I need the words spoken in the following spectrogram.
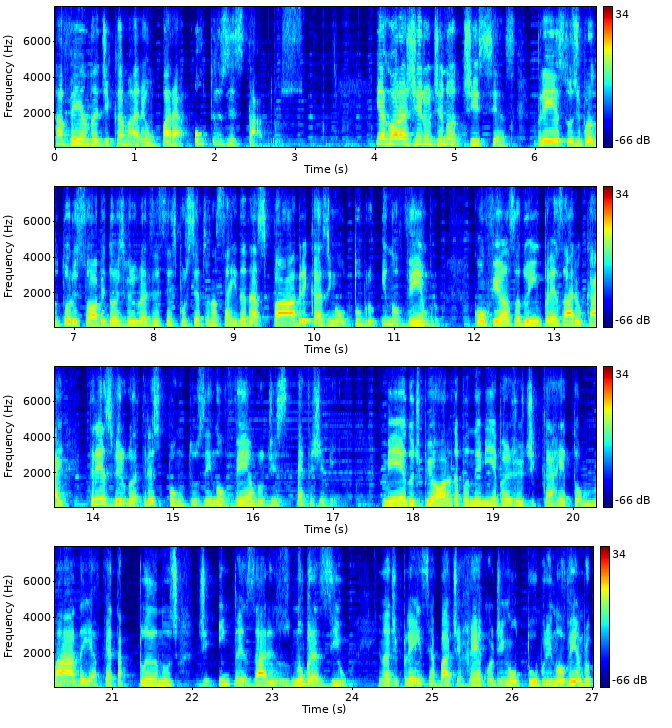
a venda de camarão para outros estados. E agora giro de notícias. Preços de produtores sobe 2,16% na saída das fábricas em outubro e novembro. Confiança do empresário cai 3,3 pontos em novembro, diz FGV. Medo de piora da pandemia prejudica a retomada e afeta planos de empresários no Brasil. Inadimplência bate recorde em outubro e novembro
